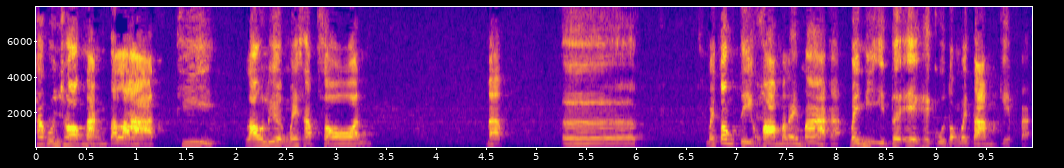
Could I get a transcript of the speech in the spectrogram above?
ถ้าคุณชอบหนังตลาดที่เล่าเรื่องไม่ซับซ้อน แบบ เออไม่ต้องตีความอะไรมากอะไม่มี Easter egg ให้กูต้องไปตามเก็บอะ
